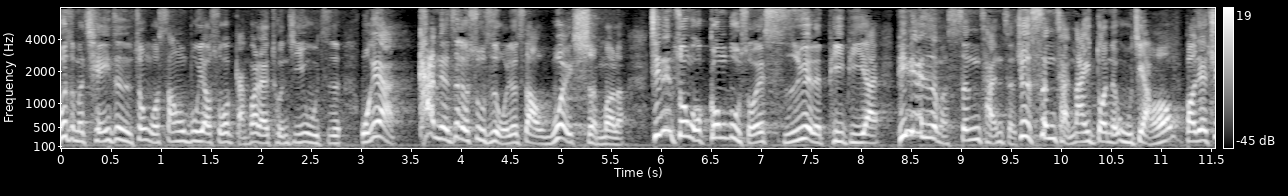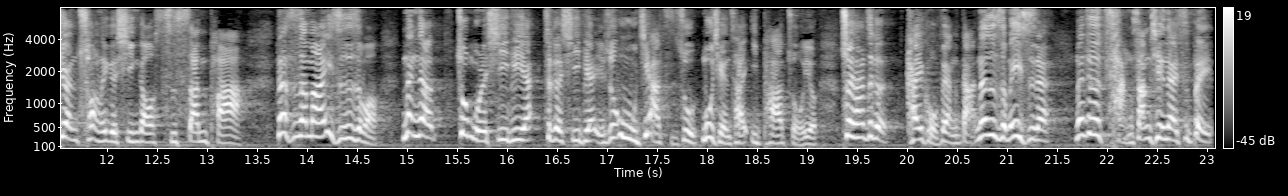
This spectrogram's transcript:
为什么前一阵子中国商务部要说赶快来囤积物资？我跟你讲，看了这个数字我就知道为什么了。今天中国公布所谓十月的 PPI，PPI 是什么？生产者就是生产那一端的物价哦，宝洁居然创了一个新高，十三趴。那十三趴意思是什么？那你知道中国的 CPI 这个 CPI 也就是物价指数，目前才一趴左右，所以它这个开口非常大。那是什么意思呢？那就是厂商现在是被。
